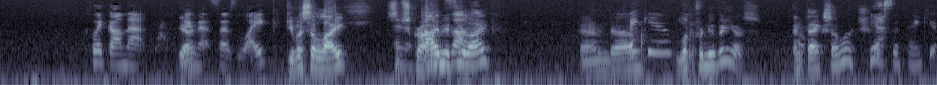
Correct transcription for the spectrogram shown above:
Click on that Yeah. thing that says like. give us a like, subscribe if thumbs you up. like, and uh, Thank you. look for new videos. And thanks so much. Yes, and thank you.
